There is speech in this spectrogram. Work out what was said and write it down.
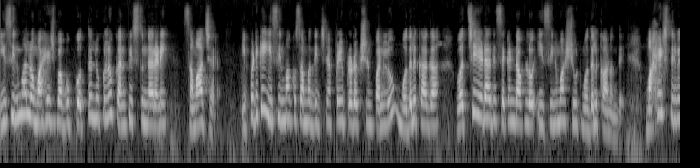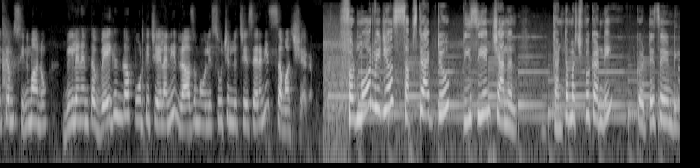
ఈ సినిమాలో మహేష్ బాబు కొత్త లుక్లో కనిపిస్తున్నారని సమాచారం. ఇప్పటికే ఈ సినిమాకు సంబంధించిన ప్రీ ప్రొడక్షన్ పనులు మొదలు కాగా వచ్చే ఏడాది సెకండ్ హాఫ్లో ఈ సినిమా షూట్ మొదలు కానుంది. మహేష్ త్రివిక్రమ్ సినిమాను వీలైనంత వేగంగా పూర్తి చేయాలని రాజమౌళి సూచనలు చేశారని సమాచారం. For more videos subscribe to PCN channel గంట మర్చిపోకండి. కొట్టేసేయండి.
